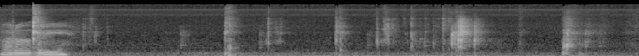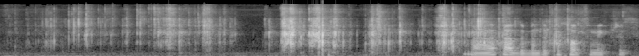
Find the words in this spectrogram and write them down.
Rodri. Ja naprawdę będę pechowcem jak przez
